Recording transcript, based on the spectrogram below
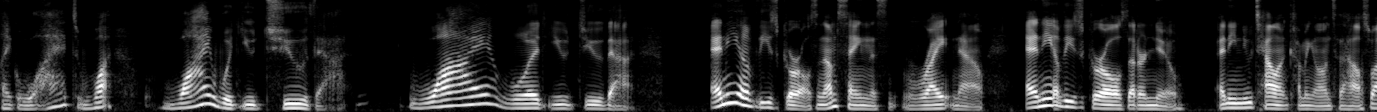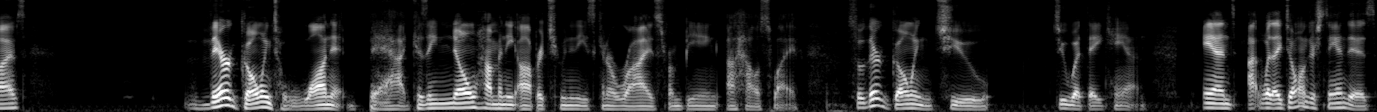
Like what? What? Why would you do that? Why would you do that? Any of these girls, and I'm saying this right now, any of these girls that are new, any new talent coming on to the Housewives, they're going to want it bad because they know how many opportunities can arise from being a housewife. So they're going to do what they can. And what I don't understand is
